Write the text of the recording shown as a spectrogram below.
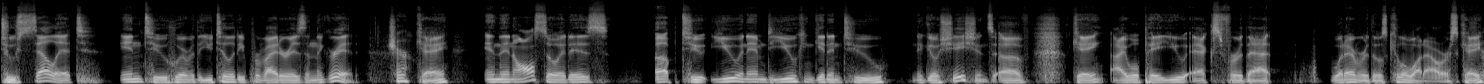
to sell it into whoever the utility provider is in the grid. Sure. Okay. And then also it is up to you and MDU can get into negotiations of, okay, I will pay you X for that, whatever, those kilowatt hours. Okay.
